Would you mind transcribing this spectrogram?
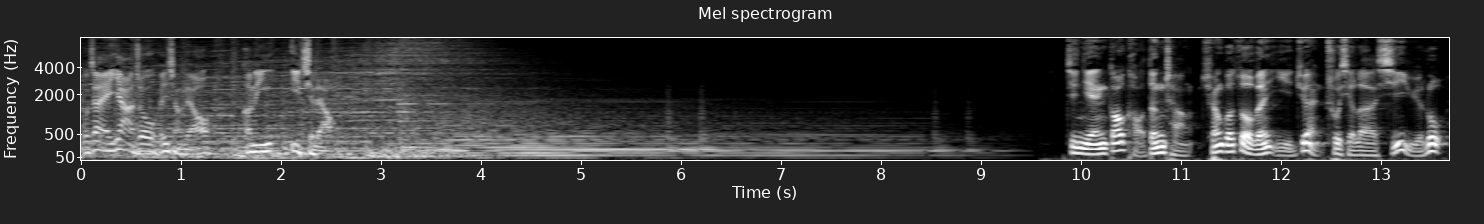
我在亚洲很想聊，和您一起聊。今年高考登场，全国作文乙卷出现了习语录，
